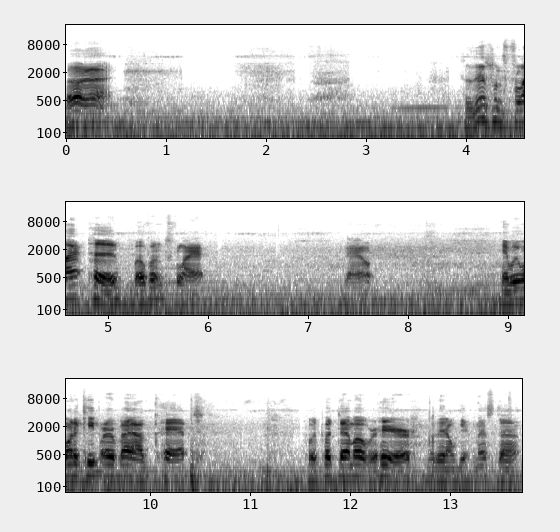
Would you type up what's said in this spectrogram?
Alright. So this one's flat too. Both of them's flat. Now. And we want to keep our valve caps. So we put them over here where they don't get messed up.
